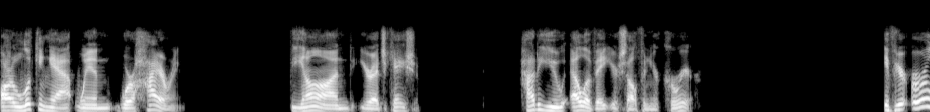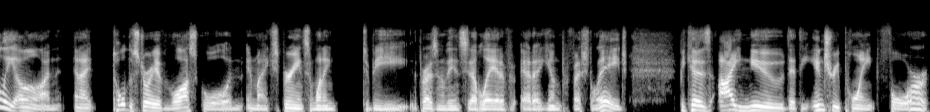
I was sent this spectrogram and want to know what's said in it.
are looking at when we're hiring beyond your education? How do you elevate yourself in your career? If you're early on, and I told the story of law school and, in my experience of wanting to be the president of the NCAA at a, at a young professional age, because I knew that the entry point for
